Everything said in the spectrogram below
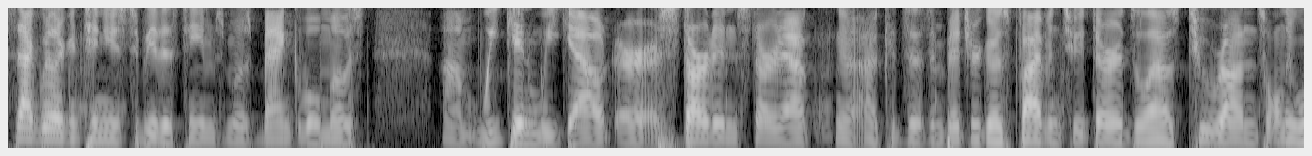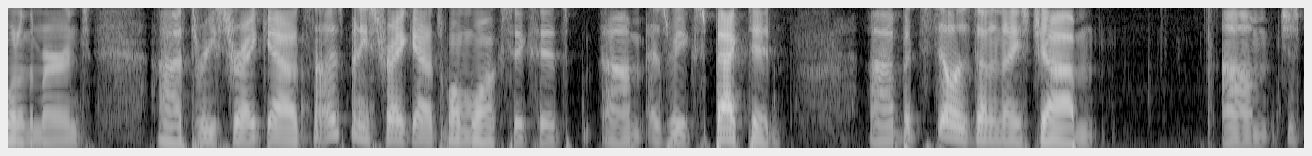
Zack Wheeler continues to be this team's most bankable, most um, week in, week out, or start in, start out, a consistent pitcher. Goes five and two thirds, allows two runs, only one of them earned, uh, three strikeouts. Not as many strikeouts, one walk, six hits um, as we expected, uh, but still has done a nice job. Um, just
